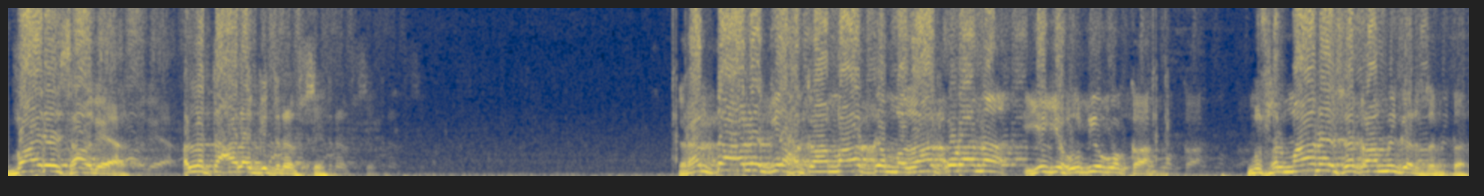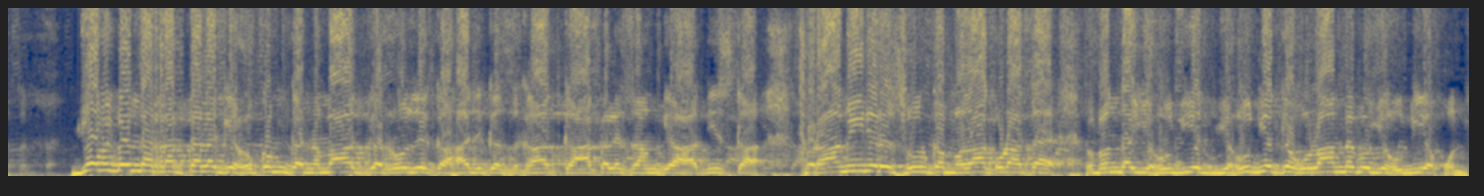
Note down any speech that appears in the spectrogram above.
وائرس آ گیا۔ اللہ تعالی کی طرف سے۔ رب تعالی کے حکامات کا مذاق اڑانا یہ یہودیوں کو کام۔ مسلمان ایسا کام نہیں کر سکتا۔ جو بھی بندہ رب تعالیٰ کے حکم کا، نماز کا، روزے کا، حج کا زکات کا، عقل اسلام کے حادیث کا، فرامین رسول کا مذاق اڑاتا ہے، وہ بندہ یہودیت یہودیت کے غلام ہے، وہ یہودی خود۔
